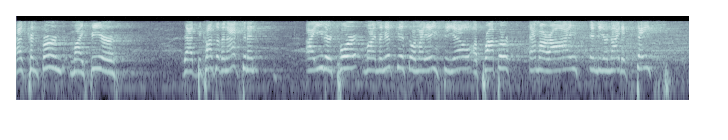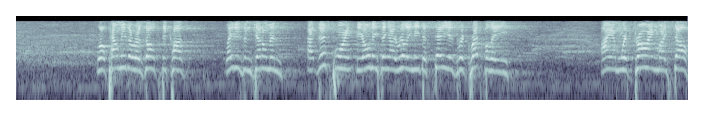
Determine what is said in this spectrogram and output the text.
has confirmed my fear that because of an accident, I either tore my meniscus or my ACL, a proper MRI in the United States will tell me the results because, ladies and gentlemen, at this point, the only thing I really need to say is regretfully, I am withdrawing myself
